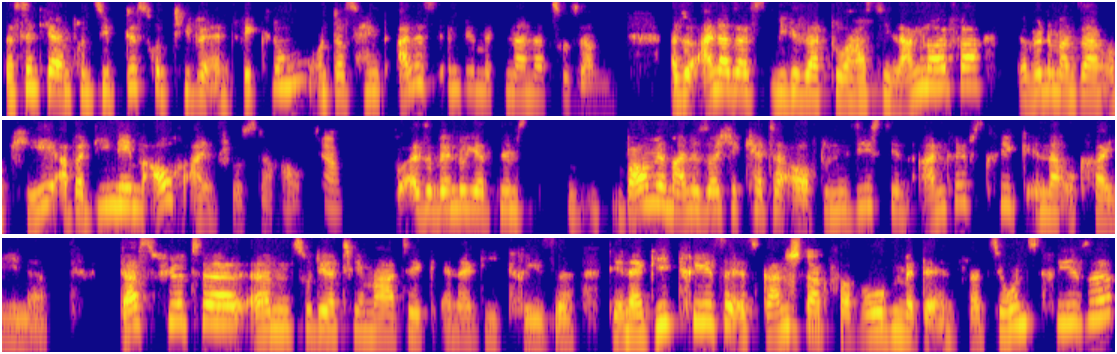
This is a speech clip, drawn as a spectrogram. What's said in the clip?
Das sind ja im Prinzip disruptive Entwicklungen und das hängt alles irgendwie miteinander zusammen. Also einerseits, wie gesagt, du hast die Langläufer, da würde man sagen, okay, aber die nehmen auch Einfluss darauf. Ja. Also wenn du jetzt nimmst, bauen wir mal eine solche Kette auf. Du siehst den Angriffskrieg in der Ukraine. Das führte ähm, zu der Thematik Energiekrise. Die Energiekrise ist ganz mhm. stark verwoben mit der Inflationskrise.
